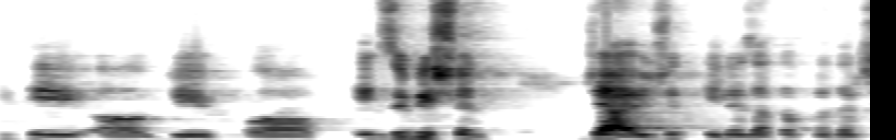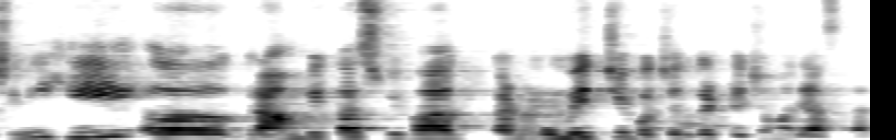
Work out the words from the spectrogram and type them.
तिथे जे एक्झिबिशन जे आयोजित केलं जातं प्रदर्शनी ही ग्रामविकास विभाग कारण उमेदचे बचत गट त्याच्यामध्ये असतात.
